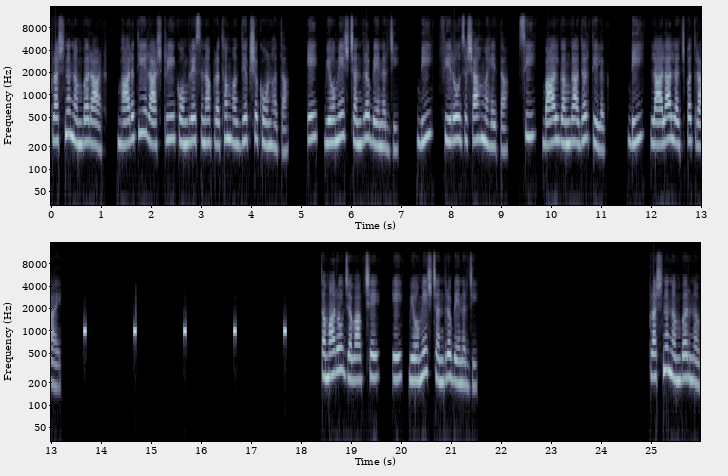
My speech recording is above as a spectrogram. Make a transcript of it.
પ્રશ્ન નંબર આઠ. ભારતીય રાષ્ટ્રીય કોંગ્રેસના પ્રથમ અધ્યક્ષ કોણ હતા? A Womesh Chandra Banerjee B Pheroze Shah Mehta C Bal Gangadhar Tilak D Lala Lajpat Rai તમારો જવાબ છે એ વ્યોમેશ ચંદ્ર બેનર્જી પ્રશ્ન નંબર નવ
